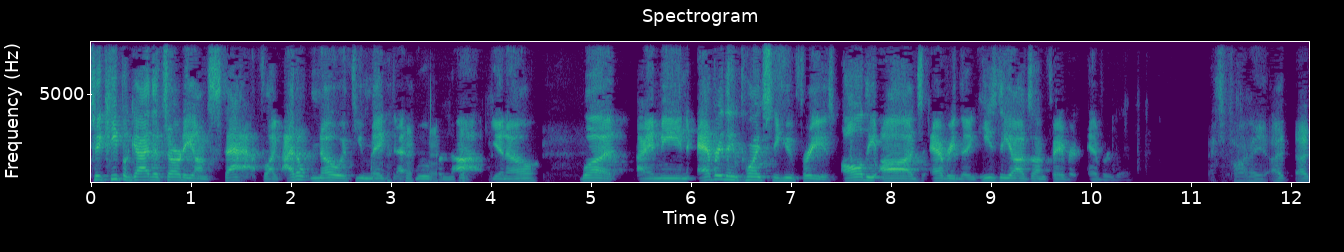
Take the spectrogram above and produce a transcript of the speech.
to keep a guy that's already on staff? Like, I don't know if you make that move or not, you know? But I mean, everything points to Hugh Freeze, all the odds, everything. He's the odds on favorite everywhere. It's funny. I, I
